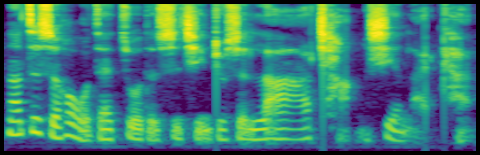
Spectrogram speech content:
那这时候我在做的事情就是拉长线来看，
